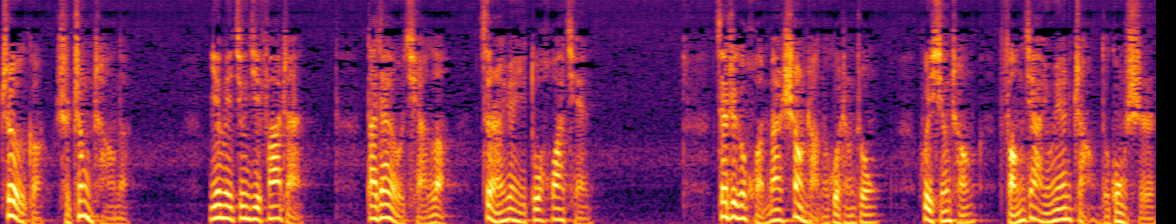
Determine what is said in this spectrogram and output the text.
这个是正常的，因为经济发展，大家有钱了，自然愿意多花钱。在这个缓慢上涨的过程中，会形成房价永远涨的共识，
